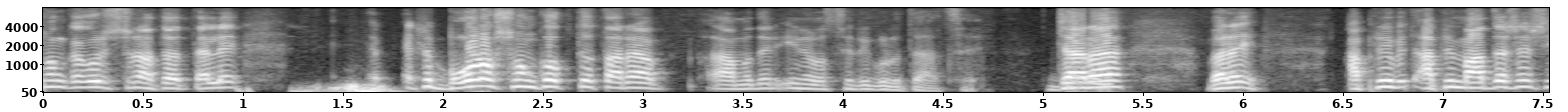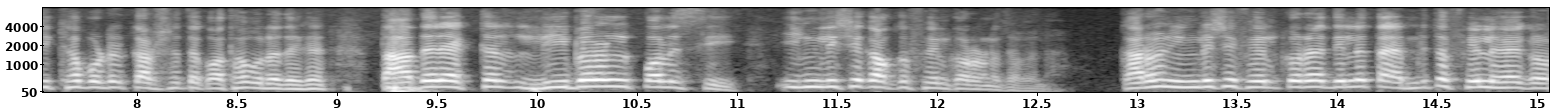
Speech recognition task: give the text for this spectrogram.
সংখ্যাগরিষ্ঠ না হয়, তাহলে একটা বড় সংখ্যক তো তারা আমাদের ইউনিভার্সিটিগুলোতে আছে। যারা মানে আপনি আপনি মাদ্রাসা শিক্ষা বোর্ডের কারোর সাথে কথা বলে দেখেন, তাদের একটা লিবারাল পলিসি ইংলিশে কাউকে ফেল করানো যাবে না। কারণ ইংলিশে ফেল করে দিলে তা এমনি তো ফেল হয়ে গেল।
